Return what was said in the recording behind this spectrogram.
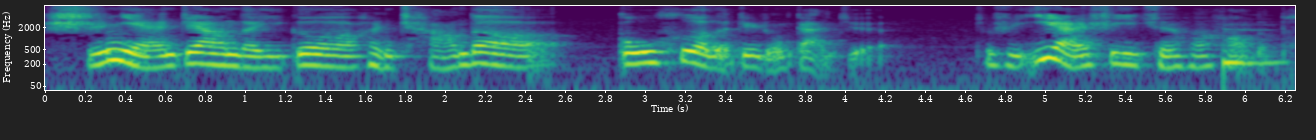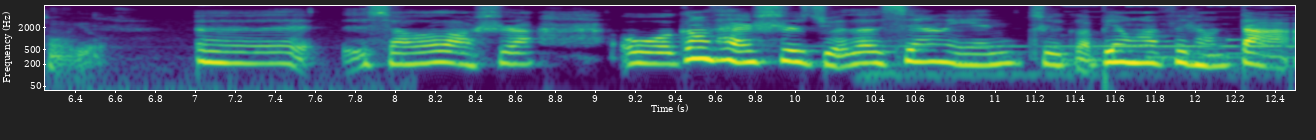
十年这样的一个很长的沟壑的这种感觉，就是依然是一群很好的朋友。呃，小罗老师，我刚才是觉得仙林这个变化非常大，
